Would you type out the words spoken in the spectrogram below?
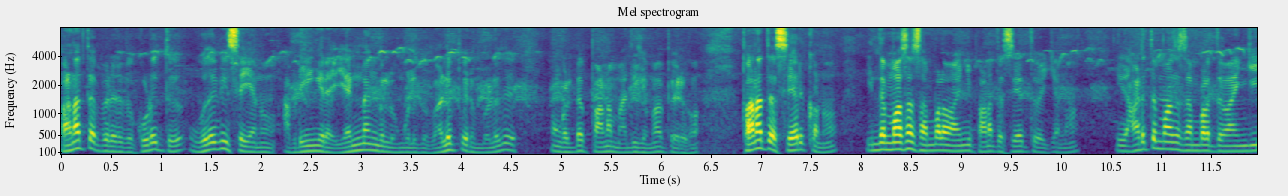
பணத்தை பிறருக்கு கொடுத்து உதவி செய்யணும் அப்படிங்கிற எண்ணங்கள் உங்களுக்கு வலுப்பெறும் பொழுது உங்கள்கிட்ட பணம் அதிகமாக பெருகும். பணத்தை சேர்க்கணும். இந்த மாதம் சம்பளம் வாங்கி பணத்தை சேர்த்து வைக்கணும். இது அடுத்த மாதம் சம்பளத்தை வாங்கி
